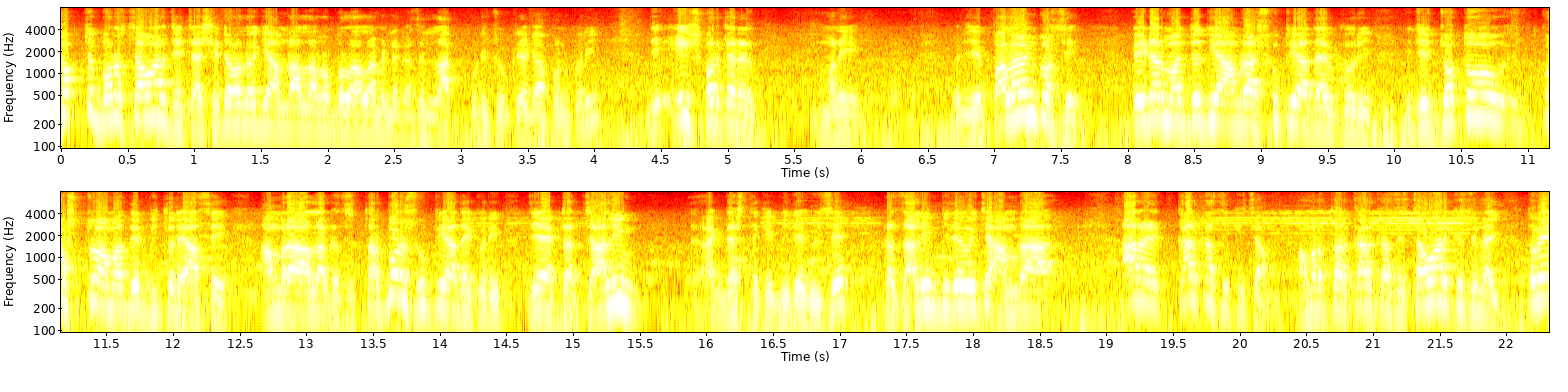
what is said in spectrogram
সবচেয়ে বড় চাওয়ার যেটা, সেটা হলো কি আমরা আল্লাহ রব্বুল আলমিনের কাছে লাখ কোটি শুক্রিয়া জ্ঞাপন করি যে এই সরকারের মানে যে পালায়ন করছে এটার মধ্য দিয়ে আমরা সুক্রিয়া আদায় করি যে যত কষ্ট আমাদের ভিতরে আছে, আমরা আল্লাহর কাছে তারপর সুক্রিয়া আদায় করি যে একটা জালিম এক দেশ থেকে বিদায় হয়েছে। একটা জালিম বিদায় হয়েছে, আমরা আর কার কাছে কি চাম? আমরা তো আর কার কাছে চাওয়ার কিছু নাই। তবে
